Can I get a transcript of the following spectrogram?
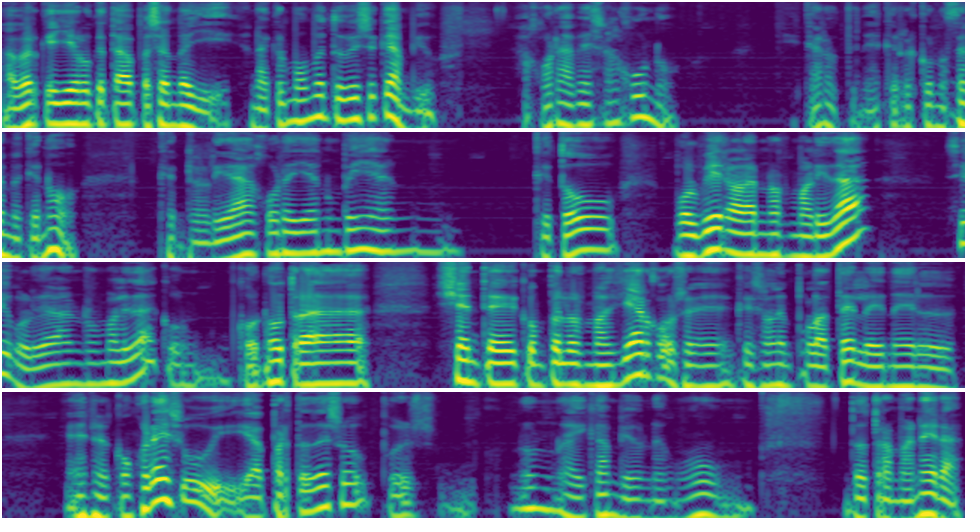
a ver qué es lo que estaba pasando allí. En aquel momento vi ese cambio. Ahora ves alguno. Y claro, tenía que reconocerme que no. Que en realidad ahora ya no veían que todo volviera a la normalidad. Sí, volviera a la normalidad con, otra gente con pelos más largos eh, que salen por la tele en el en el Congreso y aparte de eso, pues no hay cambio ningún de otra manera.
